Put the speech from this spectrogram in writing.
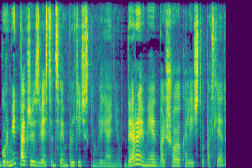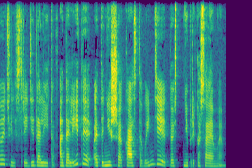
Гурмит также известен своим политическим влиянием. Дера имеет большое количество последователей среди долитов, а долиты — это низшая каста в Индии, то есть неприкасаемые.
